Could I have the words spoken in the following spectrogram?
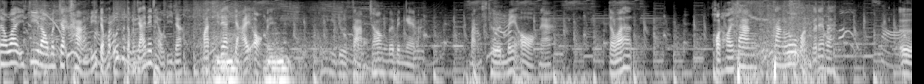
นะว่าอีจี้เรามันจะขังดีแต่มันอุ้ยแต่มันย้ายในแถวดีนะ มาทีแรกย้ายออกเลยนี่มีดูสามช่องด้วยเป็นไงล่ะ บัตรเชิญไม่ออกนะ แต่ว่า ขอทอยสร้างสร้างโลกก่อนก็ได้ไหม เออ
